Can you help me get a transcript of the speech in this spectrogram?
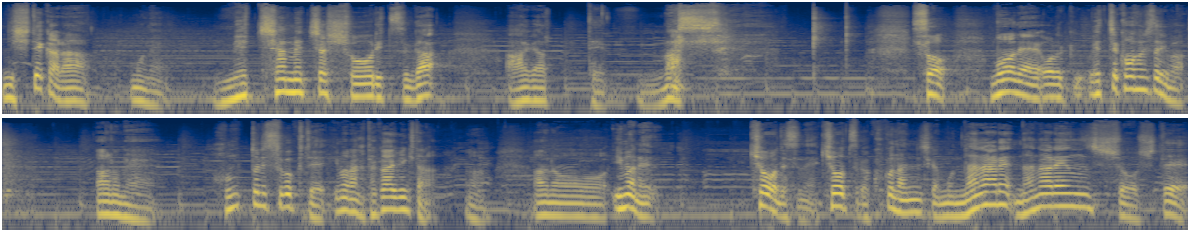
にしてからもうねめちゃめちゃ勝率が上がってます。そう。もうね俺めっちゃ興奮してる今。あのね本当にすごくて今なんか宅配便来たな、うん、あのー、今ね今日ですね今日つがここ何日かもう7連 ,7 連勝して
